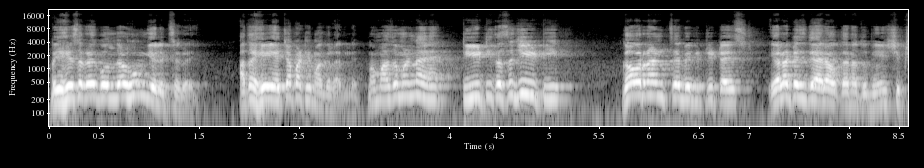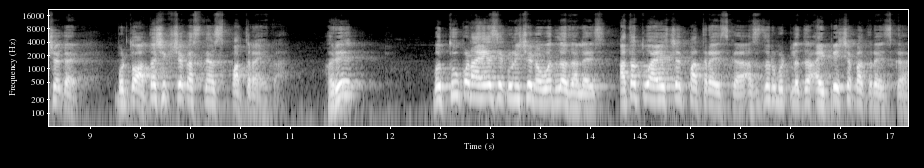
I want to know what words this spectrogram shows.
म्हणजे हे सगळे गोंधळ होऊन गेलेत सगळे. आता हे याच्या पाठीमागे लागलेत. मग माझं म्हणणं आहे टीईटी तसं जीईटी गव्हर्नन्स एबिलिटी टेस्ट याला टेस्ट द्यायला होता ना तुम्ही शिक्षक आहे. पण तो आता शिक्षक असण्यास पात्र आहे का? अरे मग तू पण आय एस एकोणीसशे नव्वदला झाला आहेस आता तू आय एसच्यात पात्र आहेस का? असं जर म्हटलं तर आय पी एसच्या पात्र आहेस का?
